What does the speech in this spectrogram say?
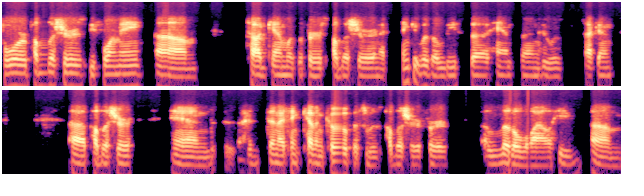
four publishers before me. Um, Todd Kim was the first publisher, and I think it was Elisa Hanson who was second uh, publisher. And uh, then I think Kevin Kopus was publisher for a little while. He um,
